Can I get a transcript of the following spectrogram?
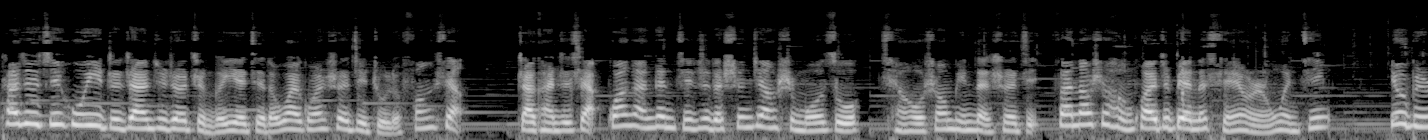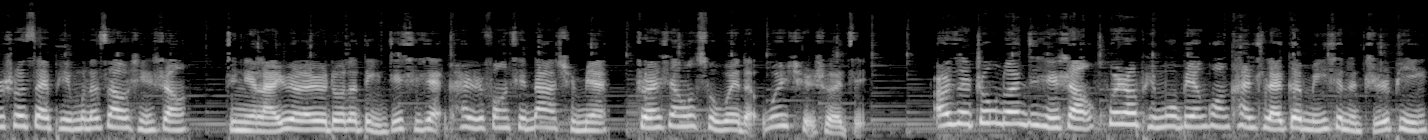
它就几乎一直占据着整个业界的外观设计主流方向。乍看之下，观感更极致的升降式模组、前后双屏等设计，反倒是很快就变得鲜有人问津。又比如说，在屏幕的造型上，近年来越来越多的顶级旗舰开始放弃大曲面，转向了所谓的微曲设计；而在终端机型上，会让屏幕边框看起来更明显的直屏，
